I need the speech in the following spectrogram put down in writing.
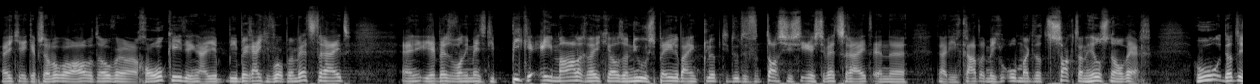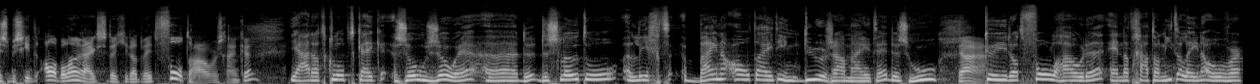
weet je, ik heb zelf ook al wat over gehockeyd. Nou, je, je bereidt je voor op een wedstrijd. En je hebt best wel van die mensen die pieken eenmalig, weet je wel. Zo'n nieuwe speler bij een club, die doet een fantastische eerste wedstrijd. En uh, nou, die gaat een beetje om, maar dat zakt dan heel snel weg. Hoe, dat is misschien het allerbelangrijkste, dat je dat weet vol te houden waarschijnlijk, hè? Ja, dat klopt. Kijk, sowieso, hè. Uh, de, de sleutel ligt bijna altijd in duurzaamheid, hè. Dus hoe ja. kun je dat volhouden? En dat gaat dan niet alleen over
